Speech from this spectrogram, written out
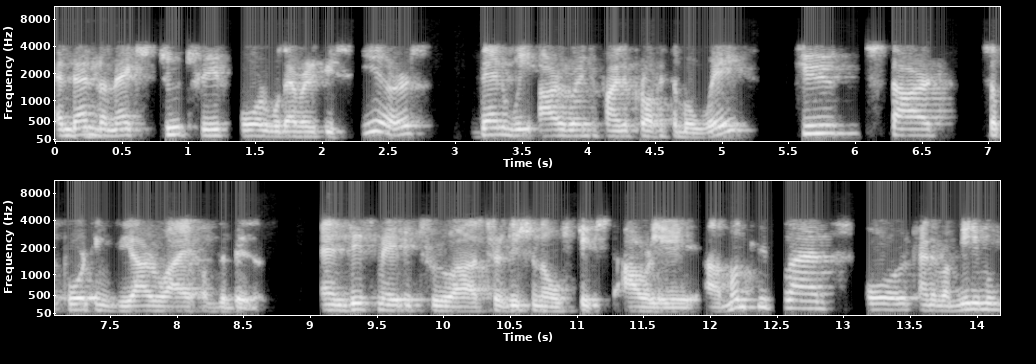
and then the next two, three, four, whatever it is years, then we are going to find a profitable way to start supporting the ROI of the business. And this may be through a traditional fixed hourly uh, monthly plan or kind of a minimum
